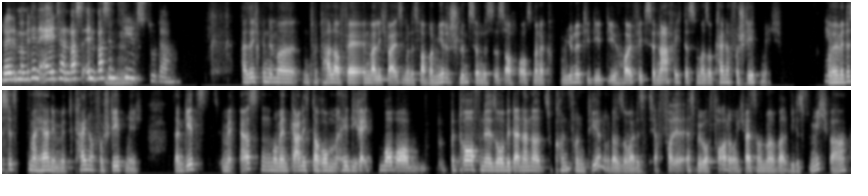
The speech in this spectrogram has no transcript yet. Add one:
Redet man mit den Eltern? Was, was mhm. empfiehlst du da? Also ich bin immer ein totaler Fan, weil ich weiß immer, das war bei mir das Schlimmste und das ist auch aus meiner Community die, die häufigste Nachricht, das ist immer so, keiner versteht mich. Ja. Und wenn wir das jetzt mal hernehmen mit keiner versteht mich, dann geht es im ersten Moment gar nicht darum, hey, direkt Mobber, Betroffene so miteinander zu konfrontieren oder so, weil das ist ja voll erstmal Überforderung. Ich weiß noch mal, wie das für mich war.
